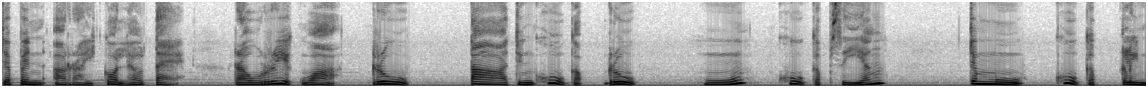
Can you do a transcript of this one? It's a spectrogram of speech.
จะเป็นอะไรก็แล้วแต่ เราเรียกว่า รูป ตาจึงคู่กับรูป หู คู่กับเสียง จมูก คู่กับกลิ่น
